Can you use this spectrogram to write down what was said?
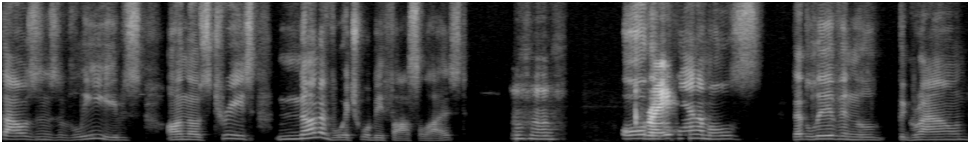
thousands of leaves on those trees, none of which will be fossilized. Mm-hmm. All right. the animals that live in the ground,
